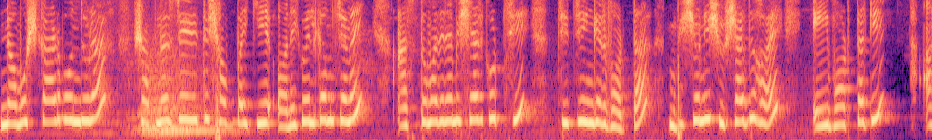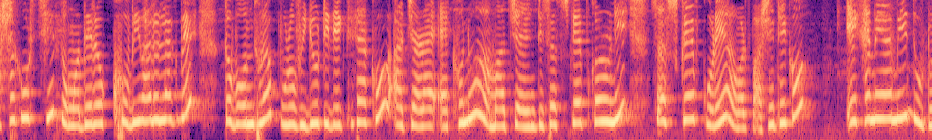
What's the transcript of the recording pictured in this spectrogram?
নমস্কার বন্ধুরা, স্বপ্নাস ডায়েরিতে সবাইকে অনেক ওয়েলকাম জানাই। আজ তোমাদের আমি শেয়ার করছি চিচিঙ্গের ভর্তা। ভীষণই সুস্বাদু হয় এই ভর্তাটি। আশা করছি তোমাদেরও খুবই ভালো লাগবে। তো বন্ধুরা, পুরো ভিডিওটি দেখতে থাকো। আর যারা এখনও আমার চ্যানেলটি সাবস্ক্রাইব করনি, সাবস্ক্রাইব করে আমার পাশে থেকো। এখানে আমি দুটো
